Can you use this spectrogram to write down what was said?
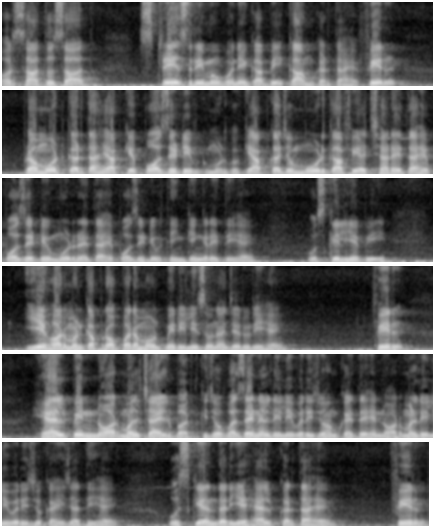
और साथों साथ स्ट्रेस रिमूव होने का भी काम करता है। फिर प्रमोट करता है आपके पॉजिटिव मूड को, कि आपका जो मूड काफ़ी अच्छा रहता है पॉजिटिव मूड रहता है पॉजिटिव थिंकिंग रहती है, उसके लिए भी ये हार्मोन का प्रॉपर अमाउंट में रिलीज़ होना ज़रूरी है। फिर help in normal child birth की जो वजनल डिलीवरी जो हम कहते हैं नॉर्मल डिलीवरी जो कही जाती है, उसके अंदर ये हेल्प करता है। फिर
